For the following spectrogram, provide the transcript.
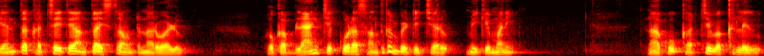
ఎంత ఖర్చు అయితే అంతా ఇస్తూ ఉంటున్నారు వాళ్ళు. ఒక బ్లాంక్ చెక్ కూడా సంతకం పెట్టించారు మీకు ఇమ్మని నాకు ఖర్చు ఇవ్వక్కర్లేదు.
